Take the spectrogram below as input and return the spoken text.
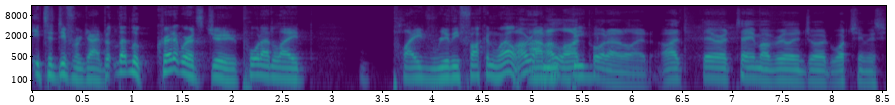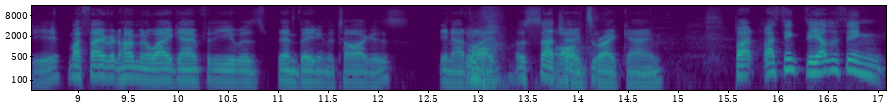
It's a different game. But look, credit where it's due. Port Adelaide played really fucking well. I, Um, I like big- Port Adelaide. I, they're a team I've really enjoyed watching this year. My favourite home and away game for the year was them beating the Tigers in Adelaide. Oh. It was such Oh, a- great game. But I think the other thing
